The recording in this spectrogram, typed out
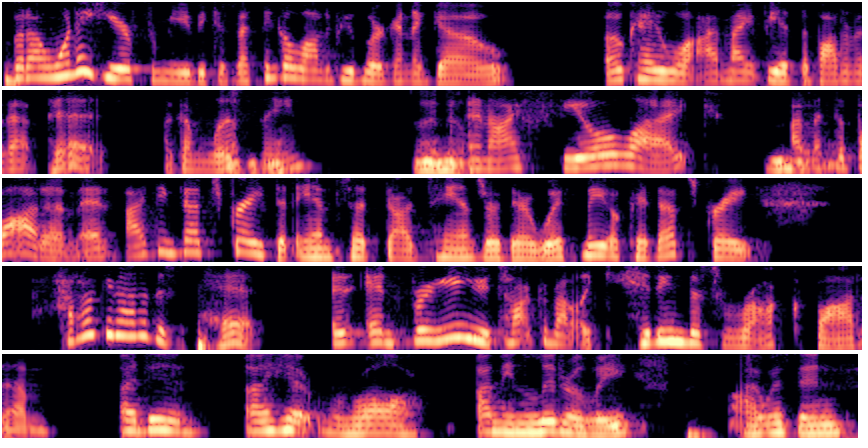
but I want to hear from you because I think a lot of people are going to go, okay, well, I might be at the bottom of that pit. Like I'm listening. I know. And I feel like I'm at the bottom. And I think that's great that Ann said God's hands are there with me. Okay, that's great how do I get out of this pit? And, and for you, you talk about like hitting this rock bottom. I did. I hit rock. I mean, literally, I was in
